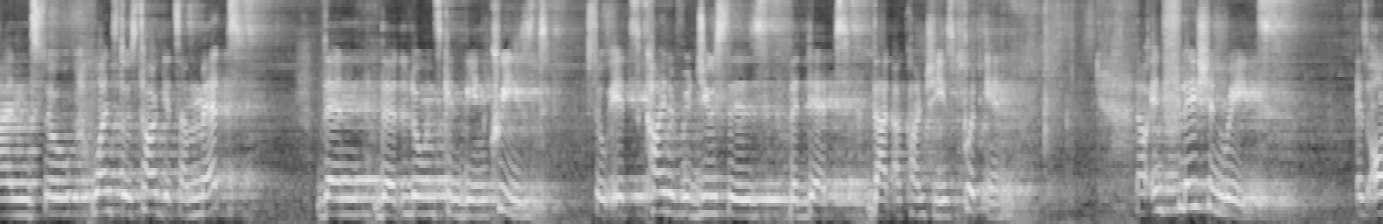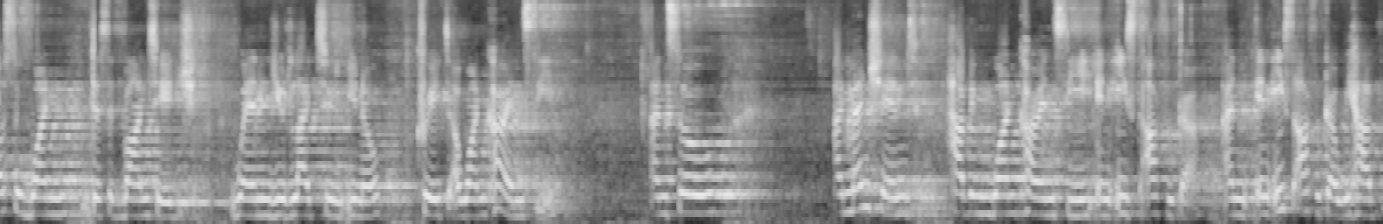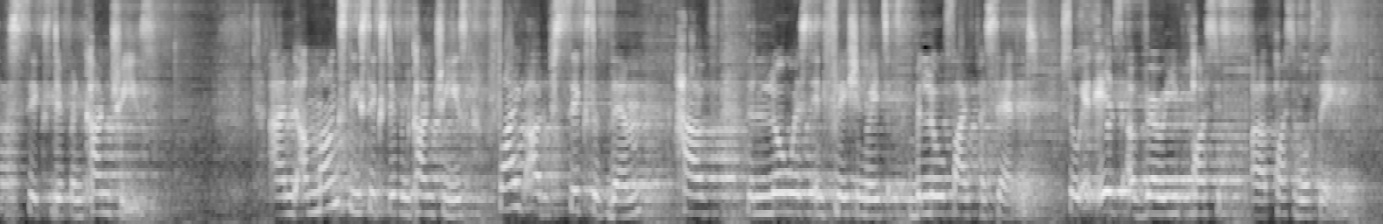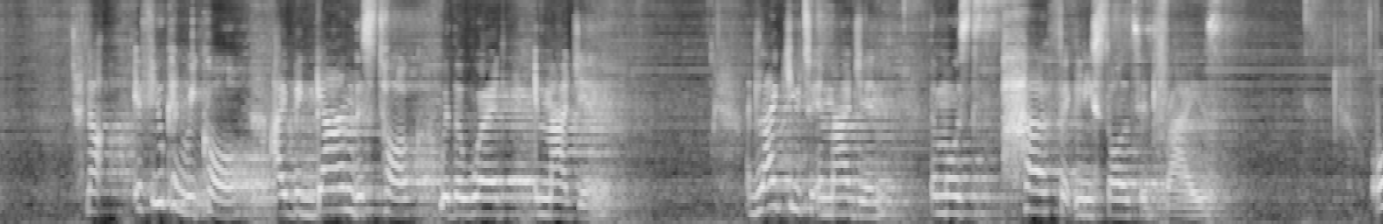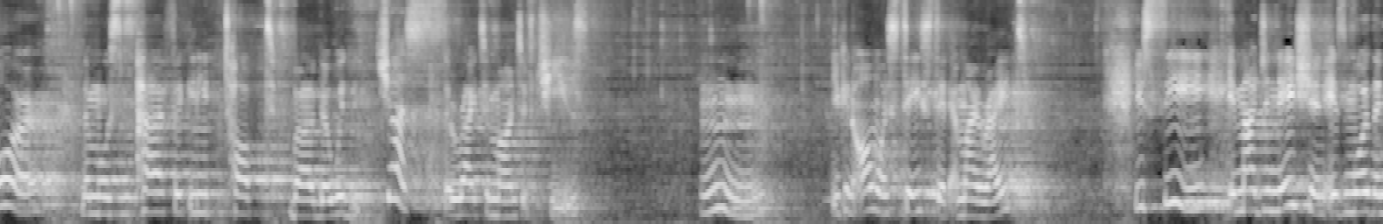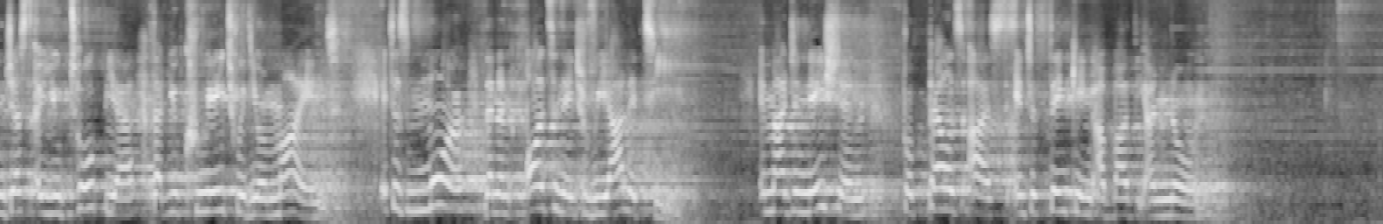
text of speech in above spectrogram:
and so once those targets are met, then the loans can be increased. So it kind of reduces the debt that a country is put in. Now, inflation rates is also one disadvantage when you'd like to, you know, create a one currency. And so I mentioned having one currency in East Africa. And in East Africa, we have six different countries. And amongst these six different countries, five out of six of them have the lowest inflation rates below 5%. So it is a very possi uh, possible thing. Now, if you can recall, I began this talk with the word imagine. I'd like you to imagine the most perfectly salted fries or the most perfectly topped burger with just the right amount of cheese. Mmm, you can almost taste it, am I right? You see, imagination is more than just a utopia that you create with your mind. It is more than an alternate reality. Imagination propels us into thinking about the unknown.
